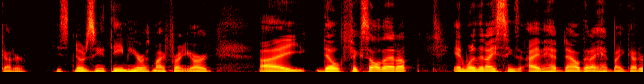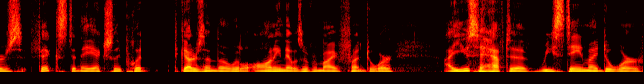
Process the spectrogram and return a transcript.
gutter. You're noticing a theme here with my front yard. Uh, they'll fix all that up. And one of the nice things I've had now that I had my gutters fixed, and they actually put gutters on the little awning that was over my front door. I used to have to restain my door,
